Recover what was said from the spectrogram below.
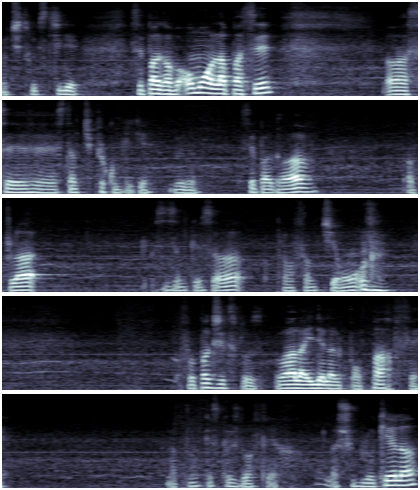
Un petit truc stylé. C'est pas grave, au moins on l'a passé. Ah, c'est un petit peu compliqué. Mais bon, c'est pas grave. Hop là. C'est simple que ça. Hop là, on fait un petit rond. Faut pas que j'explose. Voilà, il est là le point. Parfait. Maintenant, qu'est-ce que je dois faire? Là, je suis bloqué là.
